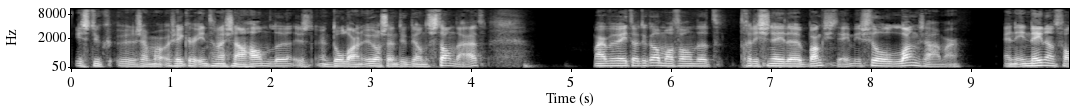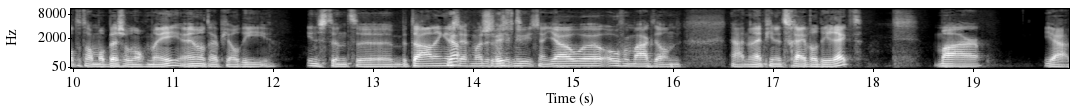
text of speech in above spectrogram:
is natuurlijk, zeg maar, zeker internationaal handelen, is een dollar en euro zijn natuurlijk dan de standaard. Maar we weten natuurlijk allemaal van dat traditionele banksysteem is veel langzamer. En in Nederland valt het allemaal best wel nog mee. Hè, want dan heb je al die instant uh, betalingen, zeg maar. Dus als ik nu iets aan jou uh, overmaak, dan, nou, dan heb je het vrijwel direct. Maar ja,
